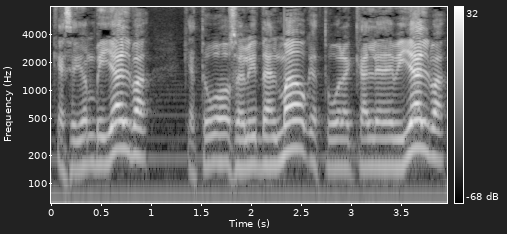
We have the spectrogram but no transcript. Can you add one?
que se dio en Villalba, que estuvo José Luis Dalmao, que estuvo el alcalde de Villalba.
